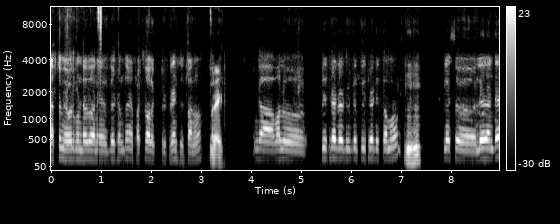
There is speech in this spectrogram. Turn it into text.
నష్టం ఎవరికి ఉండదు అనే ఉద్దేశంతో నేను ఫస్ట్ వాళ్ళకి ప్రిఫరెన్స్ ఇస్తాను. రైట్ ఇంకా వాళ్ళు పీస్ రేట్ అడిగితే పీస్ రేట్ ఇస్తాము. ప్లస్ లేదంటే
